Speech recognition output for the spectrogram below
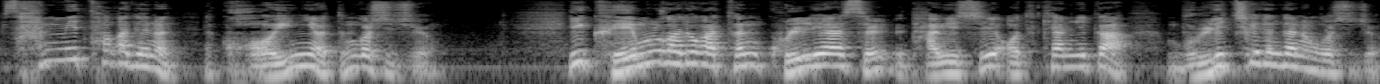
3m가 되는 거인이었던 것이죠. 이 괴물과도 같은 골리앗을 다윗이 어떻게 합니까? 물리치게 된다는 것이죠.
